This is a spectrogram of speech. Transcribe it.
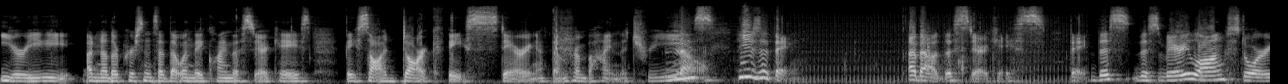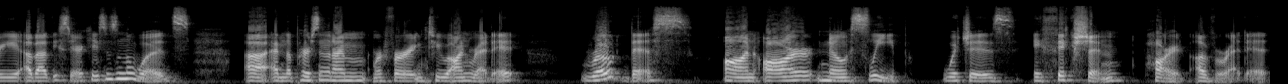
eerie. Another person said that when they climbed the staircase, they saw a dark face staring at them from behind the trees. No. Here's the thing about this staircase thing. This this very long story about these staircases in the woods, uh, and the person that I'm referring to on Reddit wrote this on R No Sleep, which is a fiction part of Reddit.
